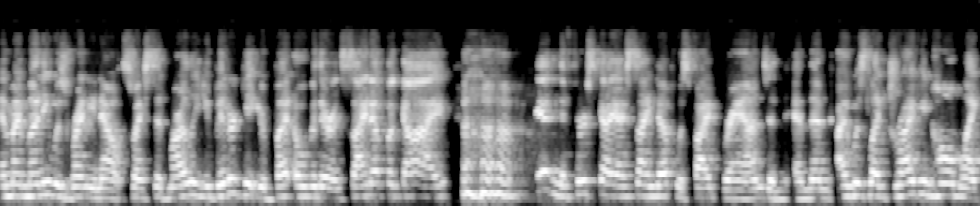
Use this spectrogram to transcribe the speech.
And my money was running out, so I said, "Marley, you better get your butt over there and sign up a guy." and the first guy I signed up was five grand, and and then I was like driving home, like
